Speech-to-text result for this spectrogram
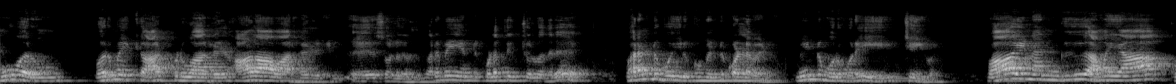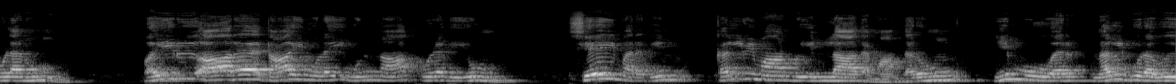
மூவரும் வறுமைக்கு ஆட்படுவார்கள் ஆளாவார்கள் என்று சொல்லுகிறது. வறுமை என்று குலத்தை சொல்வதில் வறண்டு போயிருக்கும் என்று கொள்ள வேண்டும். மீண்டும் ஒரு முறை செய்வன் வாய் நன்கு அமையா குளனும் வயிறு ஆற தாய்முலை உண்ணா குழவியும். சேய் மரபின் கல்வி மாண்பு இல்லாத மாந்தரும் இம்மூவர் நல்குறவு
